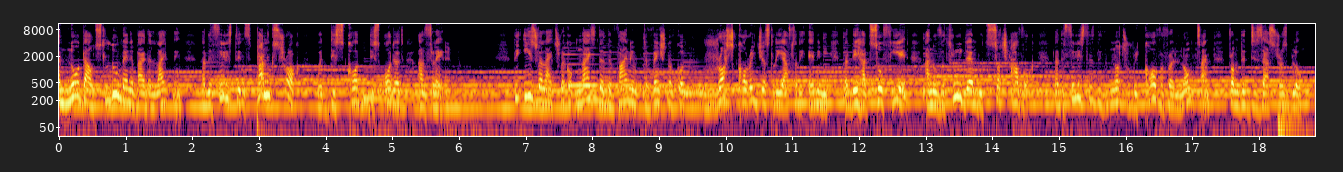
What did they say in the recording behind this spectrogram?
and no doubt slew many by the lightning, that the Philistines, panic struck, were disordered and fled. The Israelites, recognizing the divine intervention of God, rushed courageously after the enemy that they had so feared and overthrew them with such havoc that the Philistines did not recover for a long time from the disastrous blow.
